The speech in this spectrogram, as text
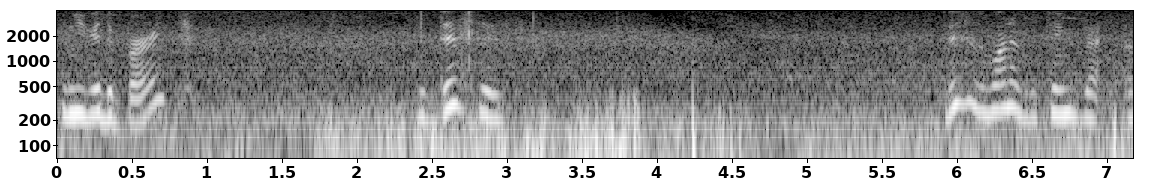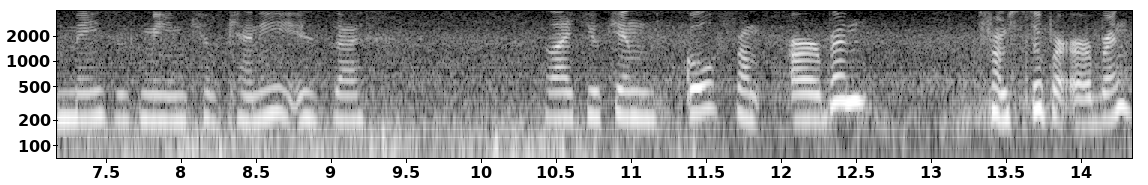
Can you hear the birds? This is this is one of the things that amazes me in Kilkenny is that like you can go from urban from super urban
